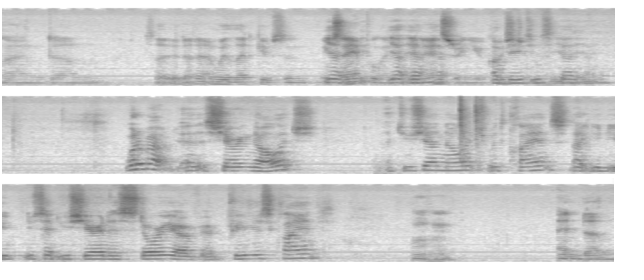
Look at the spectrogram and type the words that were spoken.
And um, so I don't know whether that gives an Yeah, example in, yeah, in yeah. answering your question. agency. Yeah, yeah, yeah. What about uh, sharing knowledge? Uh, do you share knowledge with clients? Like you, you, you said you shared a story of a previous client. Hmm And, um,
